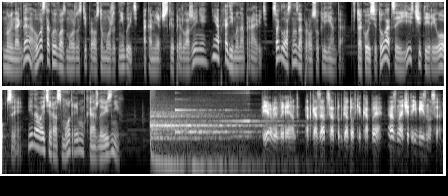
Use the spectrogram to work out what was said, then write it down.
Но иногда у вас такой возможности просто может не быть, а коммерческое предложение необходимо направить, согласно запросу клиента. В такой ситуации есть четыре опции, и давайте рассмотрим каждую из них. Первый вариант – отказаться от подготовки КП, а значит и бизнеса.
